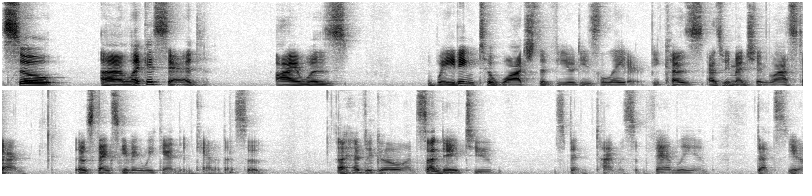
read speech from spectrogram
so, uh, like I said, I was waiting to watch the VODs later because, as we mentioned last time, it was Thanksgiving weekend in Canada, so I had to go on Sunday to spend time with some family, and that's you know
